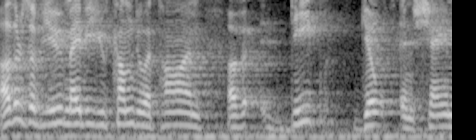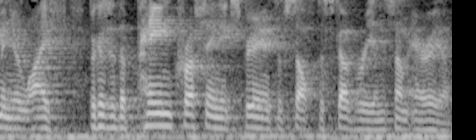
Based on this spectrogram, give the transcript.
Others of you, maybe you've come to a time of deep guilt and shame in your life because of the pain crushing experience of self discovery in some area.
